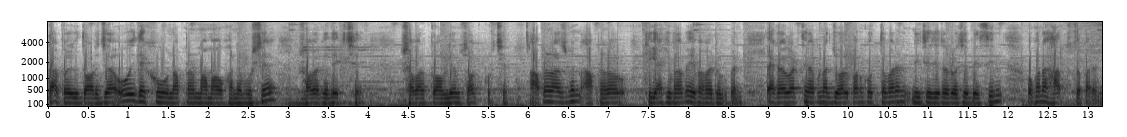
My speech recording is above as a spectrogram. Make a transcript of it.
তারপরে দরজা, ওই দেখুন আপনার মামা ওখানে বসে সবাইকে দেখছে, সবার প্রবলেম সলভ করছে। আপনারা আসবেন, আপনারাও ঠিক একইভাবে এভাবে ঢুকবেন। অ্যাকোয়াগার্ড থেকে আপনারা জল পান করতে পারেন, নিচে যেটা রয়েছে বেসিন, ওখানে হাত ধুতে পারেন।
